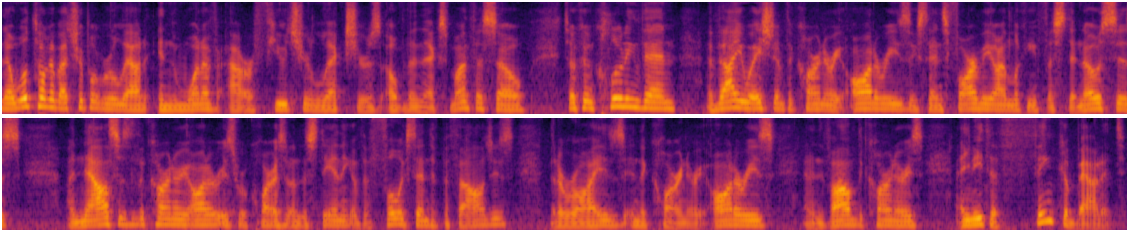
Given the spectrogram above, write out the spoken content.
Now, we'll talk about triple rule out in one of our future lectures over the next month or so. So, concluding then, evaluation of the coronary arteries extends far beyond looking for stenosis, Analysis of the coronary arteries requires an understanding of the full extent of pathologies that arise in the coronary arteries and involve the coronaries, and you need to think about it.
